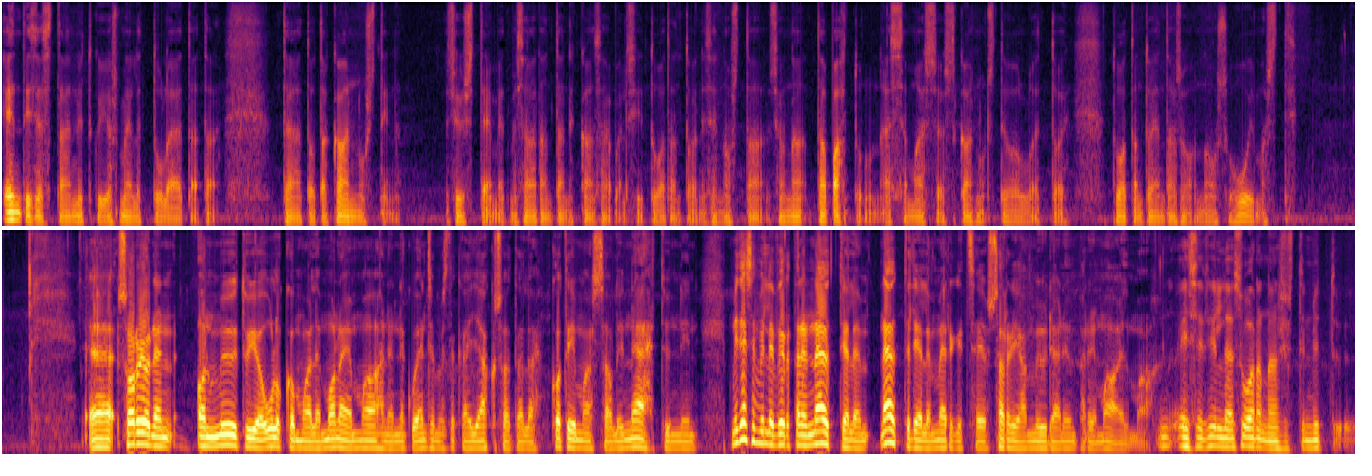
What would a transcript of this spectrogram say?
entisestään nyt, kun jos meille tulee tätä, tämä tota kannustin systeemi, että me saadaan tänne kansainvälisiä tuotantoja, niin se, nostaa, se on tapahtunut näissä maissa, joissa kannusti on ollut, että tuotantojen taso on noussut huimasti. Sorjonen on myyty jo ulkomaille moneen maahan ennen kuin ensimmäistäkään jaksoa täällä kotimaassa oli nähty, niin mitä se Ville Virtanen näyttelijälle, näyttelijälle merkitsee, jos sarjaa myydään ympäri maailmaa? No, ei se silleen suoranaisesti nyt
